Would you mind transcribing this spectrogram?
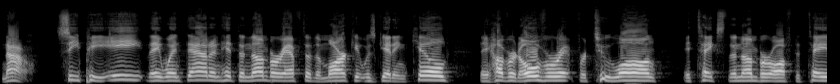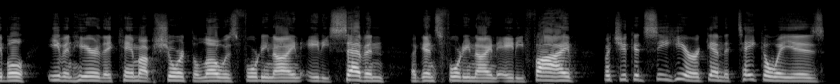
No. CPE, they went down and hit the number after the market was getting killed. They hovered over it for too long. It takes the number off the table. Even here, they came up short. The low is 49.87 against 49.85. But you can see here, again, the takeaway is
